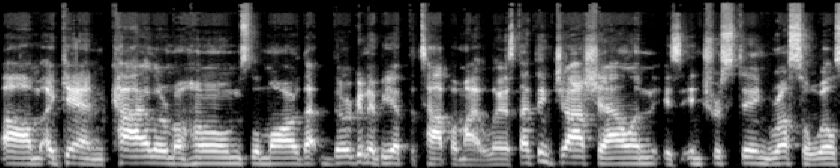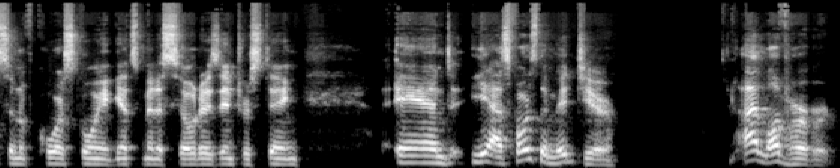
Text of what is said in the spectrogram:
Um, again, Kyler, Mahomes, Lamar, that they're going to be at the top of my list. I think Josh Allen is interesting. Russell Wilson, of course, going against Minnesota is interesting. And yeah, as far as the mid tier, I love Herbert.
